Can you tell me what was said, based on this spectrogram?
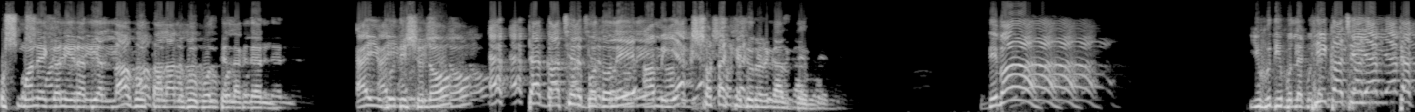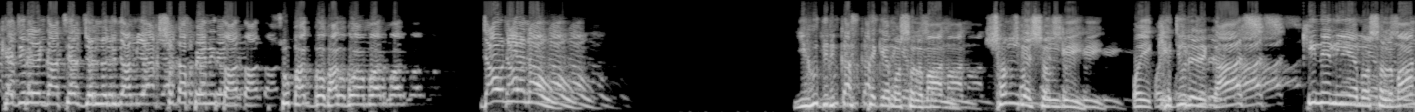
উসমানে গনি রাদিয়াল্লাহু তাআলা আনহু বলতে লাগলেন এই ইহুদি শুনো একটা গাছের বদলে আমি 100টা খেজুরের গাছ দেব। দেবা। ইহুদি বলে ঠিক আছে একটা খেজুরের গাছের জন্য যদি আমি 100টা পেয়ে নিত সৌভাগ্য ভাগ্য আমার। যাও নিয়ে নাও। ইহুদির কাছ থেকে মুসলমান সঙ্গে সঙ্গে ওই খেজুরের গাছ কিনে নিয়ে মুসলমান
